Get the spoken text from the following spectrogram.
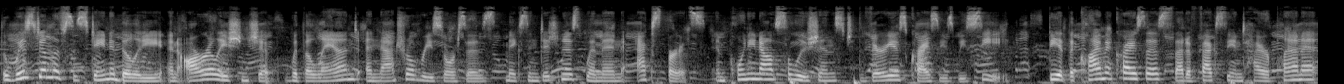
The wisdom of sustainability and our relationship with the land and natural resources makes Indigenous women experts in pointing out solutions to the various crises we see, be it the climate crisis that affects the entire planet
